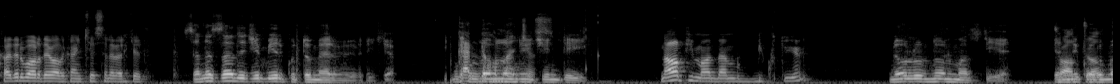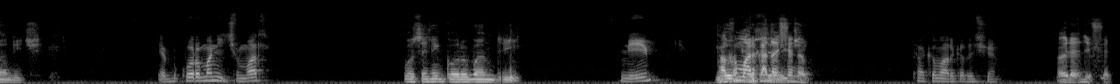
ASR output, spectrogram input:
Kadir bu arada eyvallah kanka kesene bereket. Sana sadece bir kutu mermi vereceğim. Bu Dikkatli kullanman kullanacağız. için değil. Ne yapayım abi ben bu bir kutuyu? Ne olur ne olmaz diye. Kendi koruman için. Ya bu koruma niçin var? O senin koruman değil. Neyim? Yol Takım gösterici. arkadaşınım. Takım arkadaşı. Öyle düşün.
